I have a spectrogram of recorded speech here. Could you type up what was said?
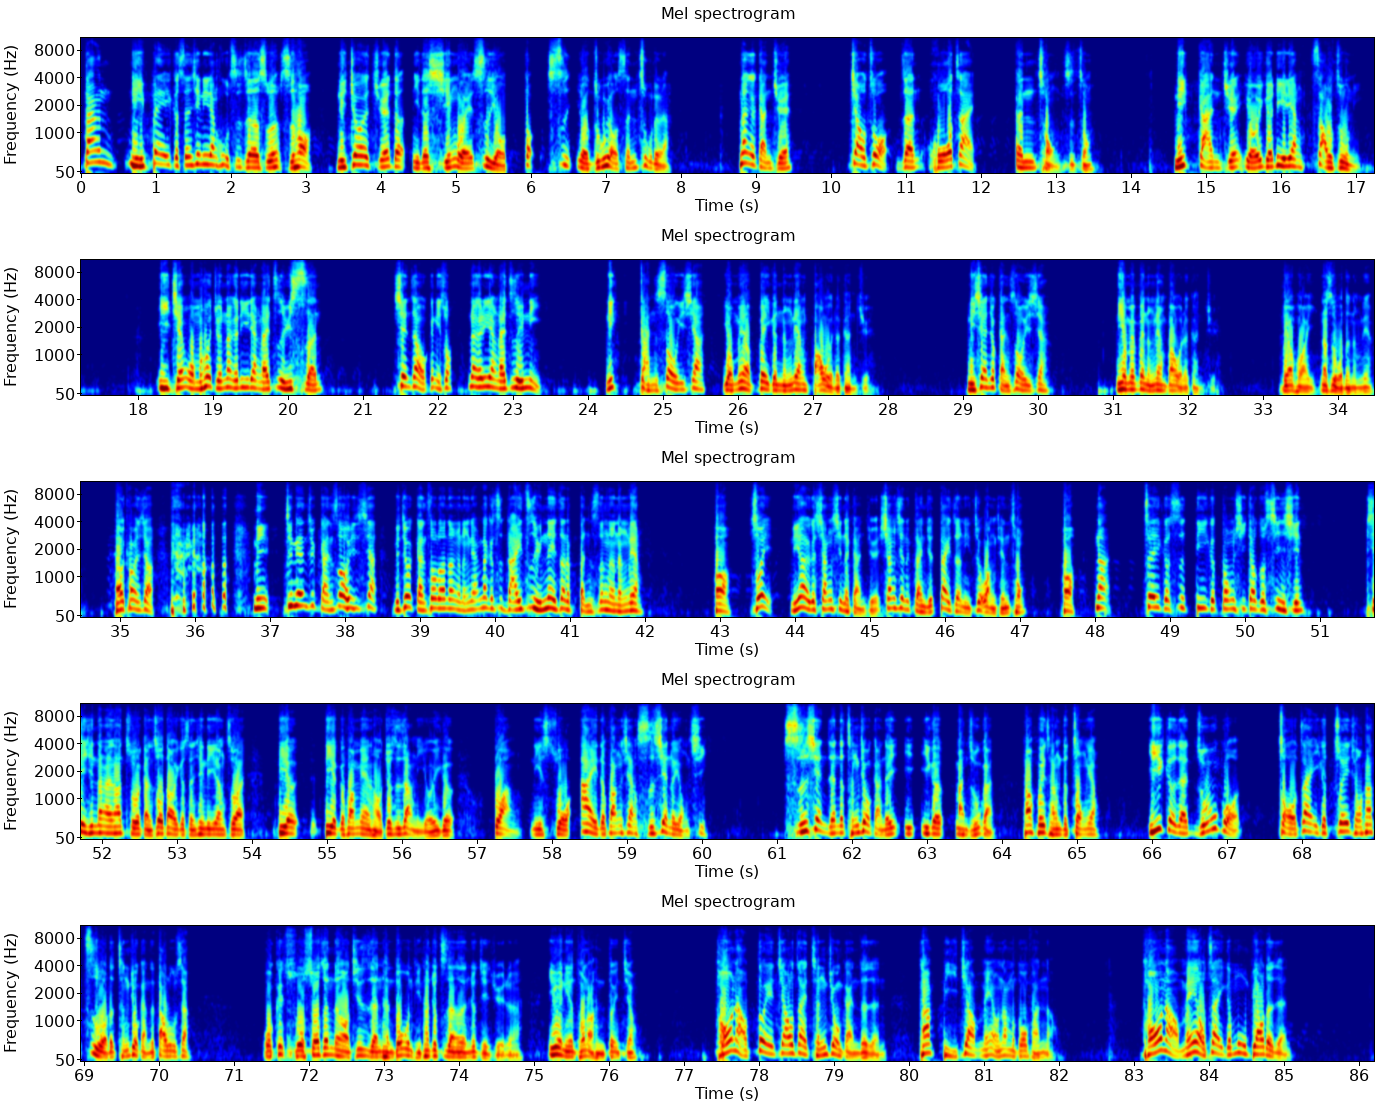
当你被一个神性力量护持着的时时候，你就会觉得你的行为是有都是有如有神助的啦。那个感觉叫做人活在恩宠之中，你感觉有一个力量罩住你。以前我们会觉得那个力量来自于神，现在我跟你说，那个力量来自于你。你感受一下，有没有被一个能量包围的感觉？你现在就感受一下，你有没有被能量包围的感觉？不要怀疑，那是我的能量。然后开玩笑，你今天去感受一下，你就会感受到那个能量，那个是来自于内在的本身的能量。哦，所以你要有一个相信的感觉，相信的感觉带着你就往前冲。好，那这个是第一个东西，叫做信心。信心当然，它除了感受到一个神性力量之外，第二第二个方面哈，就是让你有一个。往你所爱的方向实现的勇气，实现人的成就感的一一个满足感，它非常的重要。一个人如果走在一个追求他自我的成就感的道路上，我跟我说真的哦，其实人很多问题他就自然而然就解决了，因为你的头脑很对焦。头脑对焦在成就感的人，他比较没有那么多烦恼。头脑没有在一个目标的人。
